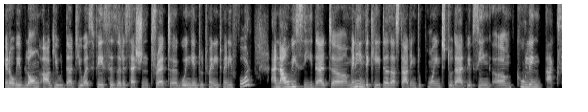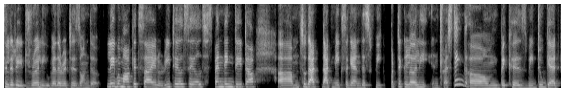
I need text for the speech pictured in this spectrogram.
You know we've long argued that us faces a recession threat uh, going into 2024 and now we see that uh, many indicators are starting to point to that. We've seen um, cooling accelerate really whether it is on the labor market side or retail sales spending data. Um, so that that makes again this week particularly interesting um, because we do get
